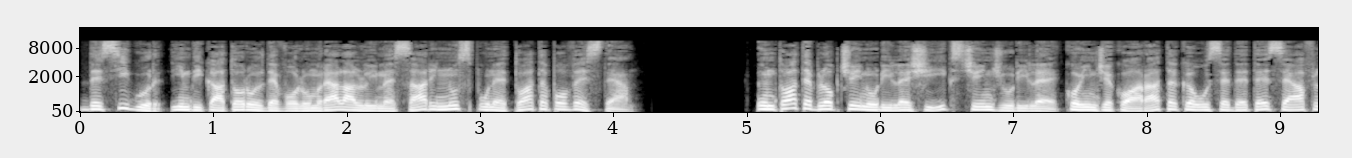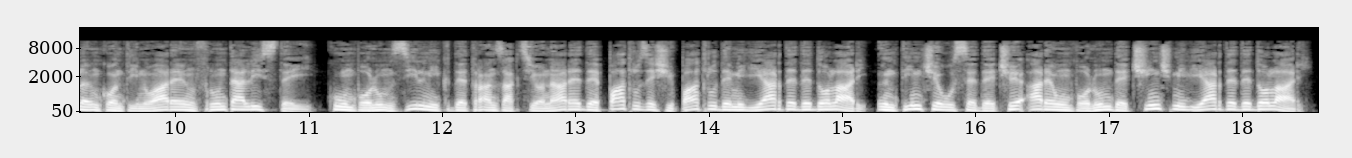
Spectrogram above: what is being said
Desigur, indicatorul de volum real al lui Mesari nu spune toată povestea. În toate blockchain-urile și exchange-urile, CoinGecko arată că USDT se află în continuare în fruntea listei, cu un volum zilnic de tranzacționare de 44 de miliarde de dolari, în timp ce USDC are un volum de 5 miliarde de dolari.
